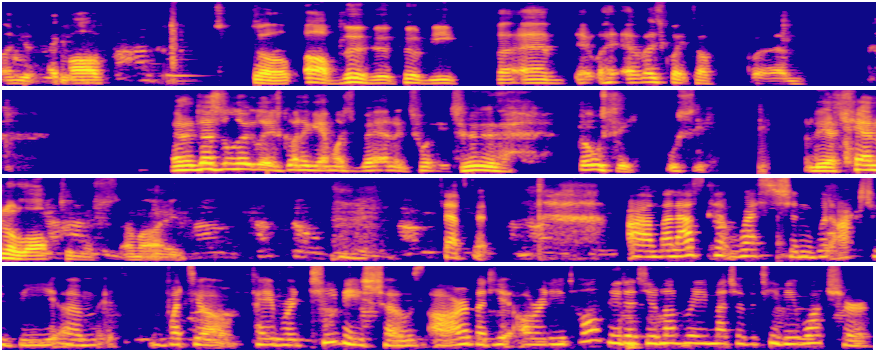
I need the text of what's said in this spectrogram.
on your time off. So oh boo hoo, poor me. But um it, it was quite tough. But, um, and it doesn't look like it's going to get much better in 22. But we'll see. We'll see. The eternal optimist am I. That's good. Um, my last question would actually be um, if, what your favorite TV shows are, but you already told me that you're not really much of a TV watcher.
